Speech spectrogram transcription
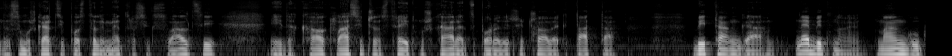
da su muškarci postali metroseksualci i da kao klasičan straight muškarac, porodični čovek, tata, bitanga, nebitno je, mangup,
